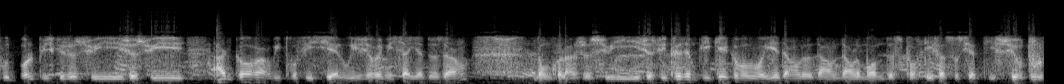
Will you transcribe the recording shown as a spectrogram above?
football puisque je suis je suis encore arbitre officiel. Oui, j'ai remis ça il y a deux ans. Voilà, je suis je suis très impliqué comme vous voyez dans le dans, le monde sportif associatif, surtout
